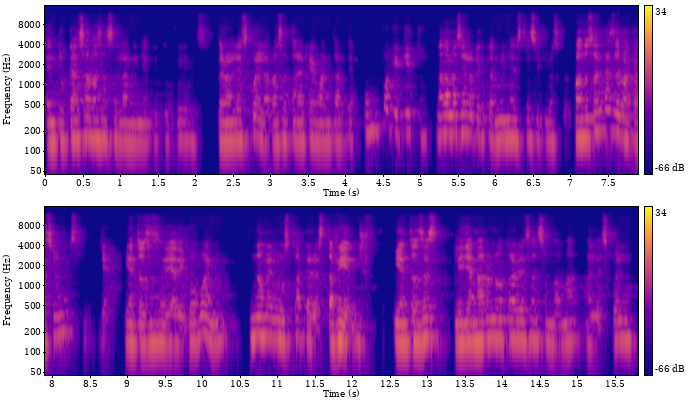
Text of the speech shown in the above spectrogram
En tu casa vas a ser la niña que tú quieres. Pero en la escuela vas a tener que aguantarte un poquitito, nada más en lo que termine este ciclo escolar. Cuando salgas de vacaciones, ya. Y entonces ella dijo, bueno, no me gusta, pero está bien. Y entonces le llamaron otra vez a su mamá a la escuela.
